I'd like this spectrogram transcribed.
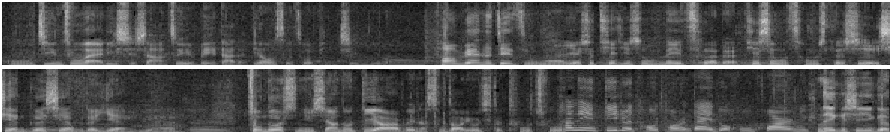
古今中外历史上最伟大的雕塑作品之一了。旁边的这组呢，也是贴近圣母内侧的，替圣母从事的是献歌献舞的演员。嗯，众多侍女像中，第二位呢塑造尤其的突出。她那低着头，头上戴一朵红花儿，你说那个是一个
